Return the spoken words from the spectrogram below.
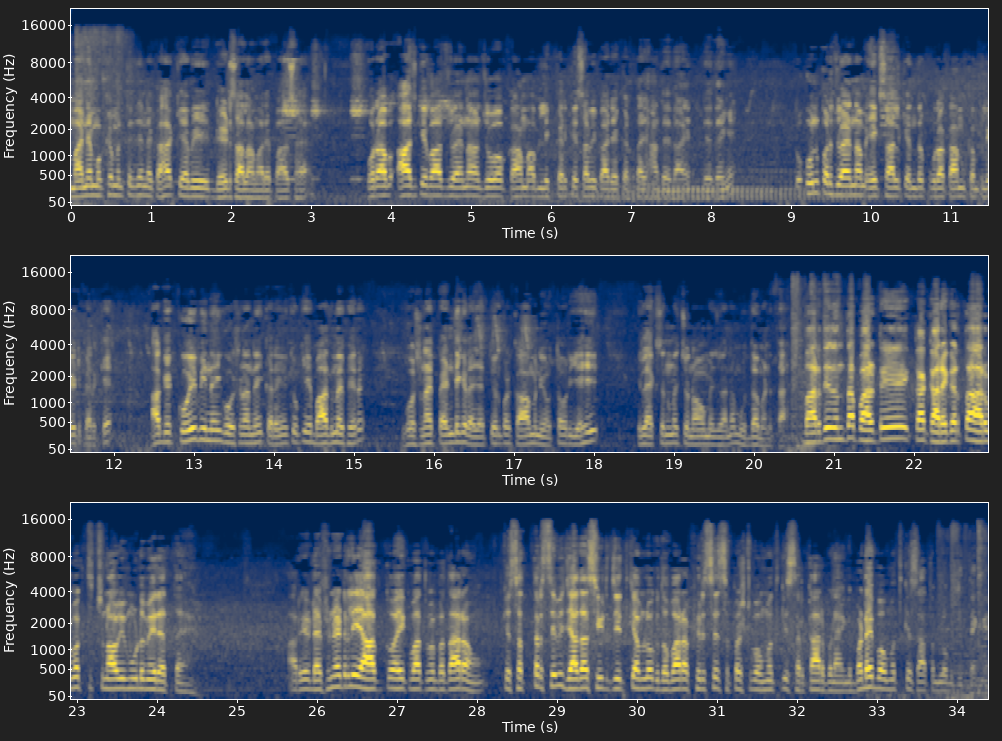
माननीय मुख्यमंत्री जी ने कहा कि अभी डेढ़ साल हमारे पास है और अब आज के बाद जो है ना, जो काम अब लिख करके सभी कार्यकर्ता यहाँ दे दे देंगे। तो उन पर जो है ना, हम एक साल के अंदर पूरा काम कंप्लीट करके आगे कोई भी नई घोषणा नहीं करेंगे, क्योंकि ये बाद में फिर घोषणाएँ पेंडिंग रह जाती है, उन पर काम नहीं होता और यही इलेक्शन में चुनाव में जो है ना, मुद्दा बनता है। भारतीय जनता पार्टी का कार्यकर्ता हर वक्त चुनावी मूड में रहता है। और ये डेफिनेटली आपको एक बात मैं बता रहा हूँ कि सत्तर से भी ज़्यादा सीट जीत के हम लोग दोबारा फिर से स्पष्ट बहुमत की सरकार बनाएँगे, बड़े बहुमत के साथ हम लोग जीतेंगे।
